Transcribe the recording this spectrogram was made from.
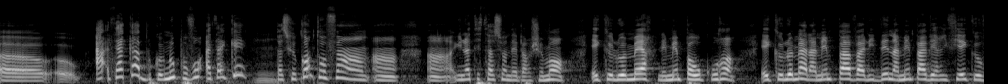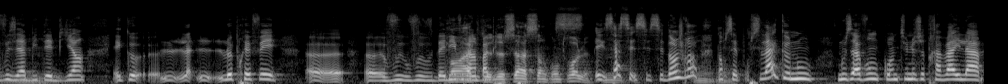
euh, euh, attaquables que nous pouvons attaquer. Hmm. Parce que quand on fait une attestation d'hébergement et que le maire n'est même pas au courant et que le maire n'a même pas validé, n'a même pas vérifié que vous y habitez hmm. bien et que le, préfet euh, vous, vous, délivre un papier. de ça sans contrôle. Et ça, hmm. c'est dangereux. Donc c'est pour cela que nous, nous avons continué ce travail-là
